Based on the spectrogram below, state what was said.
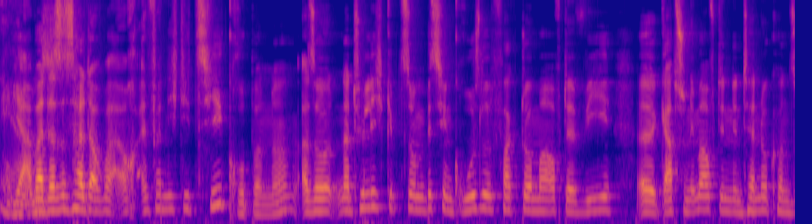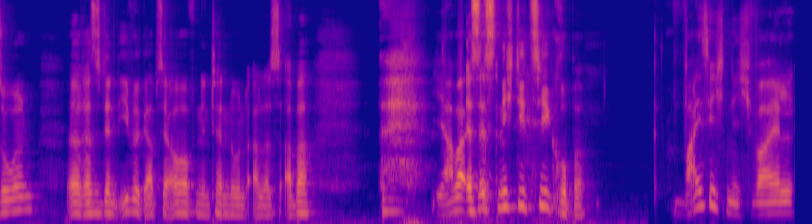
Ja, ja aber das ist halt auch, auch einfach nicht die Zielgruppe, ne? Also natürlich gibt es so ein bisschen Gruselfaktor mal auf der Wii. Äh, gab es schon immer auf den Nintendo-Konsolen. Äh, Resident Evil gab es ja auch auf Nintendo und alles. Aber, äh, ja, aber es ist nicht die Zielgruppe. Weiß ich nicht, weil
